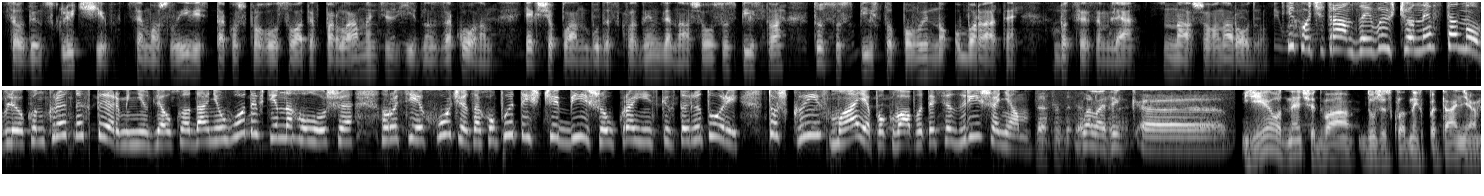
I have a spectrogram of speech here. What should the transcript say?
це один з ключів. Це можливість також проголосувати в парламенті згідно з законом. Якщо план буде складним для нашого суспільства, то суспільство повинно обирати, бо це земля нашого народу. І хоч Трамп заявив, що не встановлює конкретних термінів для укладання угоди, втім наголошує, Росія хоче захопити ще більше українських територій. Тож Київ має поквапитися з рішенням. uh, Є одне чи два дуже складних питання,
